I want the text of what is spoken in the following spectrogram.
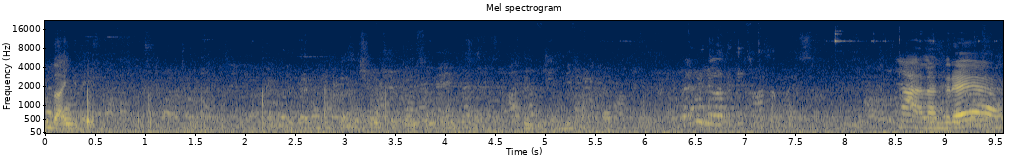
Buradan gideyim. Ah, l'Andrea.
